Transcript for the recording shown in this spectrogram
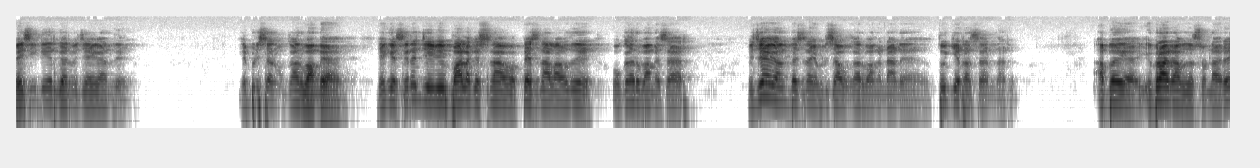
பேசிக்கிட்டே இருக்கார் விஜயகாந்த். எப்படி சார் உட்காருவாங்க? எங்கள் சிரஞ்சீவி பாலகிருஷ்ணா பேசினாலாவது உட்காருவாங்க சார். விஜயகாந்த் பேசினா எப்படி சார் உட்காருவாங்க நான் தூக்கிடுறேன் சார்னாரு அப்போ இப்ராஹிம் ராவுதர் சொன்னார்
